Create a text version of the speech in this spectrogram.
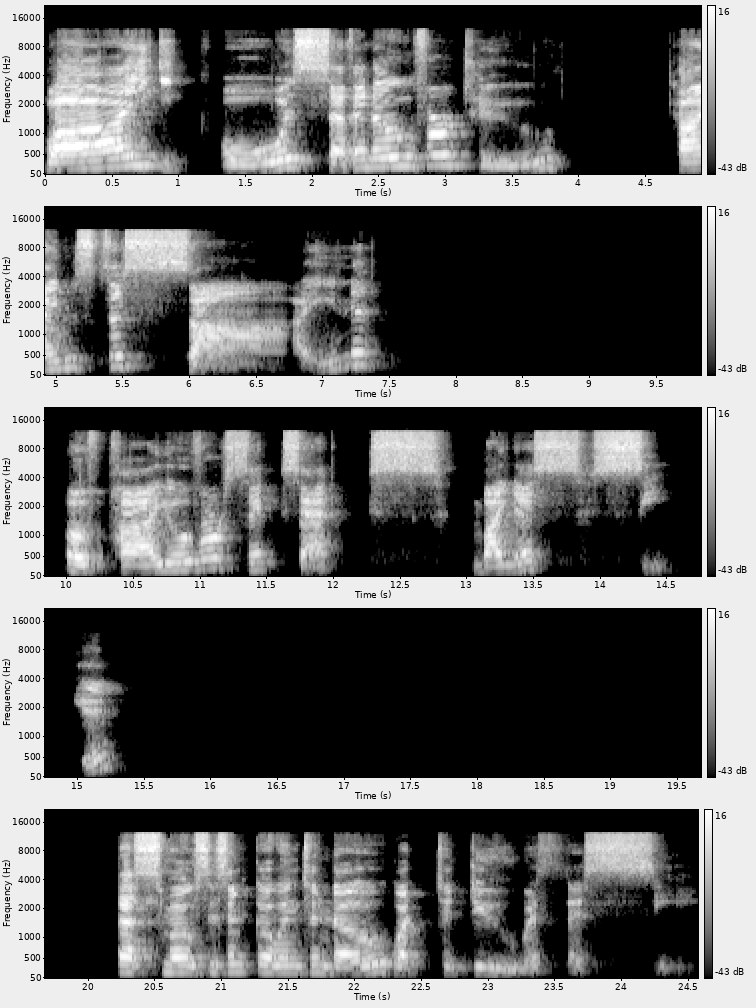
y equals 7 over 2 times the sine of pi over 6x minus c. Desmos isn't going to know what to do with this c.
